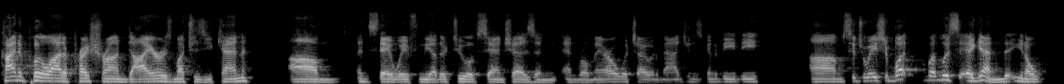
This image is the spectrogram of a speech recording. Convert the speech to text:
kind of put a lot of pressure on Dier as much as you can, um, and stay away from the other two of Sanchez and and Romero, which I would imagine is going to be the um, situation. But but listen again, you know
